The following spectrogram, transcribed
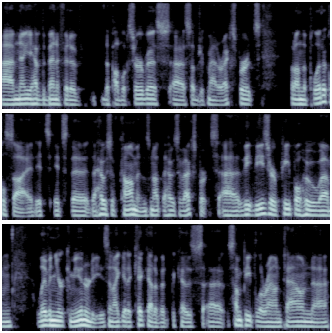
Um, now you have the benefit of the public service, uh, subject matter experts, but on the political side, it's it's the the House of Commons, not the House of Experts. Uh, the, these are people who um, live in your communities, and I get a kick out of it because uh, some people around town uh,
